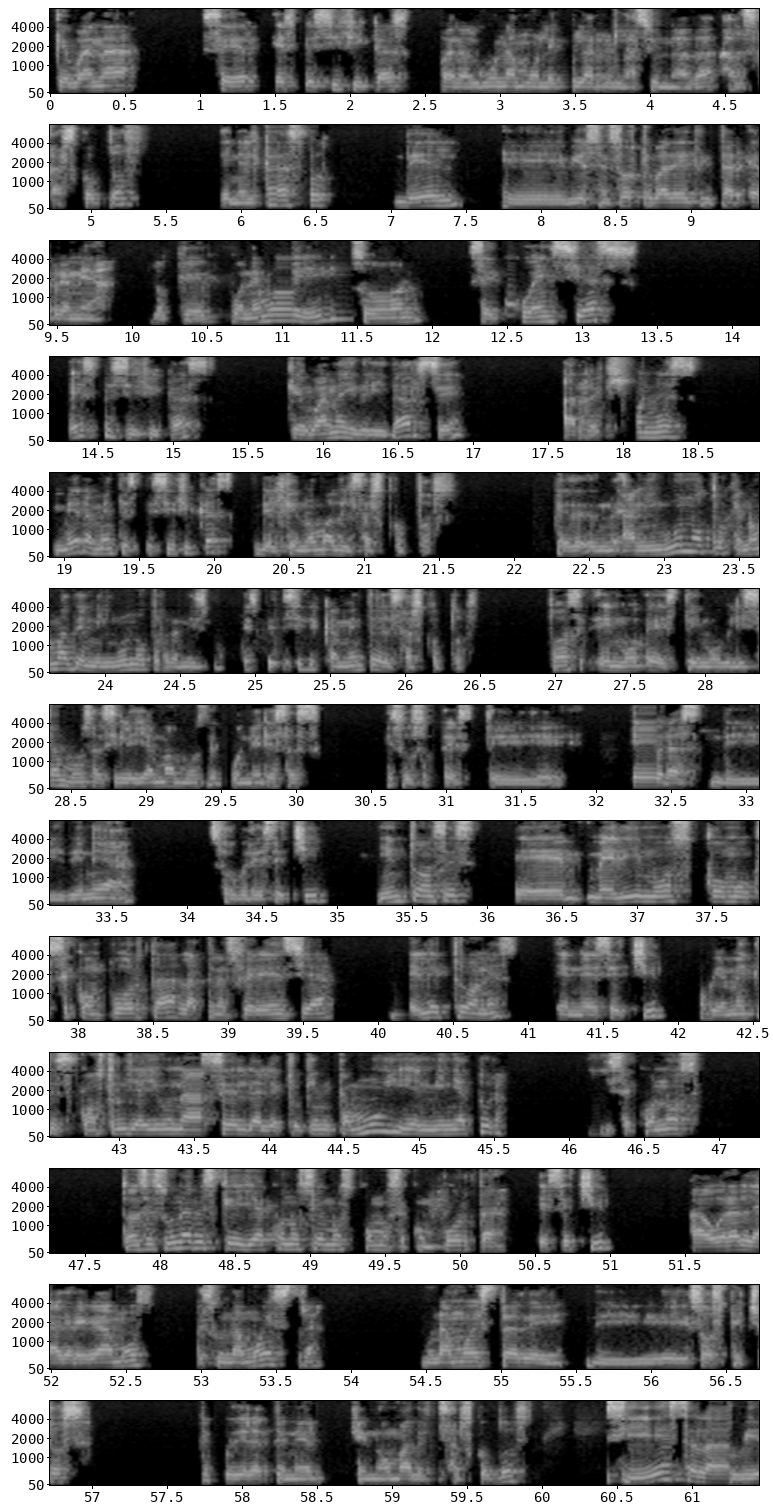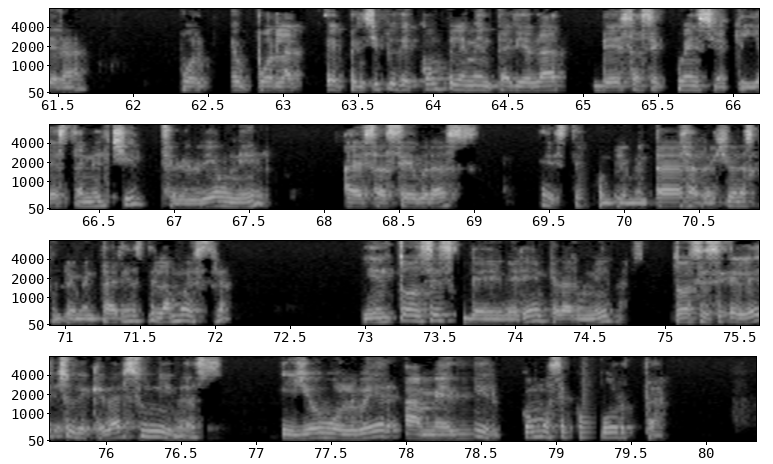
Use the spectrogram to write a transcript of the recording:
que van a ser específicas para alguna molécula relacionada al SARS-CoV-2. En el caso del eh, biosensor que va a detectar RNA, lo que ponemos ahí son secuencias específicas que van a hibridarse a regiones meramente específicas del genoma del SARS-CoV-2. A ningún otro genoma de ningún otro organismo, específicamente del SARS-CoV-2. Entonces, este, inmovilizamos, así le llamamos, de poner esas esos, este, hebras de DNA sobre ese chip. Y entonces eh, medimos cómo se comporta la transferencia de electrones en ese chip. Obviamente se construye ahí una celda electroquímica muy en miniatura y se conoce. Entonces, una vez que ya conocemos cómo se comporta ese chip, ahora le agregamos pues, una muestra, una muestra de, sospechosa que pudiera tener genoma del SARS-CoV-2. Si esta la tuviera, por, por el principio de complementariedad de esa secuencia que ya está en el chip, se debería unir a esas hebras este, complementarias, a regiones complementarias de la muestra, y entonces deberían quedar unidas. Entonces, el hecho de quedarse unidas y yo volver a medir cómo se comporta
